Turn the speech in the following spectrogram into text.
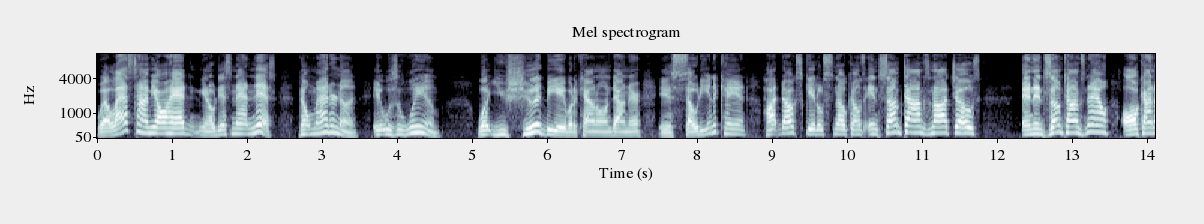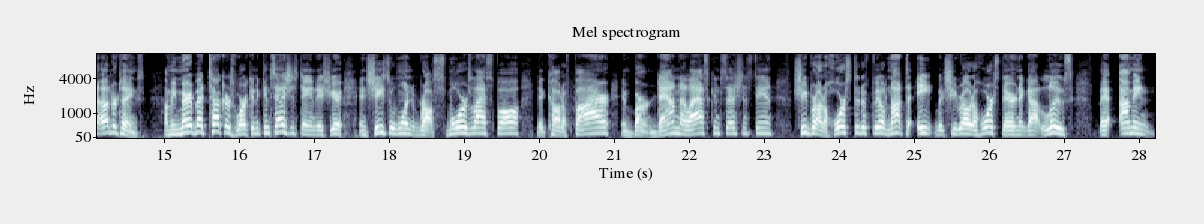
Well, last time y'all had, you know, this and that and this. Don't matter none. It was a whim. What you should be able to count on down there is soda in a can, hot dogs, Skittles, snow cones, and sometimes nachos, and then sometimes now all kind of other things. I mean, Mary Beth Tucker's working the concession stand this year, and she's the one that brought s'mores last fall that caught a fire and burnt down the last concession stand. She brought a horse to the field, not to eat, but she rode a horse there and it got loose. Eh, I mean,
